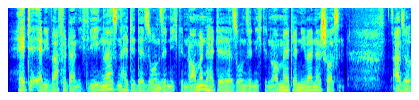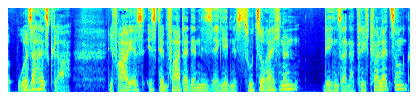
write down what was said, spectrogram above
Hätte er die Waffe da nicht liegen lassen, hätte der Sohn sie nicht genommen, hätte der Sohn sie nicht genommen, hätte er niemanden erschossen. Also Ursache ist klar. Die Frage ist, ist dem Vater denn dieses Ergebnis zuzurechnen, wegen seiner Pflichtverletzung?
